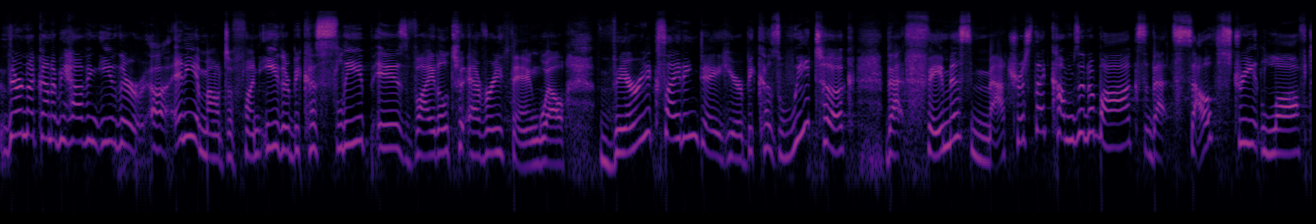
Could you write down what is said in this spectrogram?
they're not gonna be having either uh, any amount of fun either because sleep is vital to everything. Well, very exciting day here because we took that famous mattress that comes in a box, that South Street Loft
